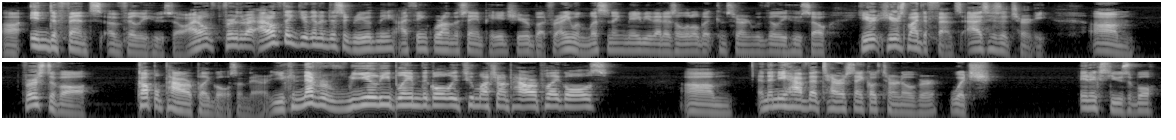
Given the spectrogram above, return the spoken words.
uh, in defense of Ville Husso. I don't further. I don't think you're going to disagree with me. I think we're on the same page here. But for anyone listening, maybe that is a little bit concerned with Ville Husso, here here's my defense as his attorney. Um, first of all, couple power play goals in there. You can never really blame the goalie too much on power play goals. Um, and then you have that Tarasenko turnover, which inexcusable.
